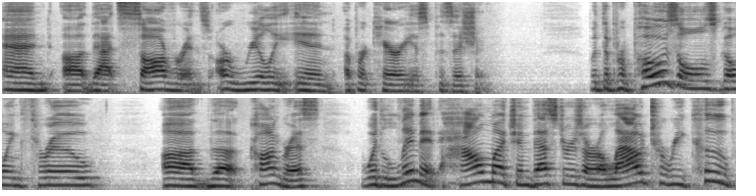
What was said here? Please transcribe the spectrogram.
and uh, that sovereigns are really in a precarious position. But the proposals going through uh, the Congress would limit how much investors are allowed to recoup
